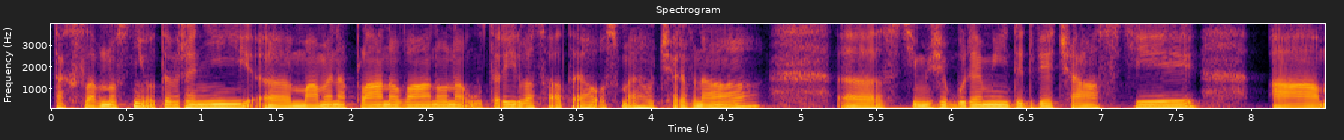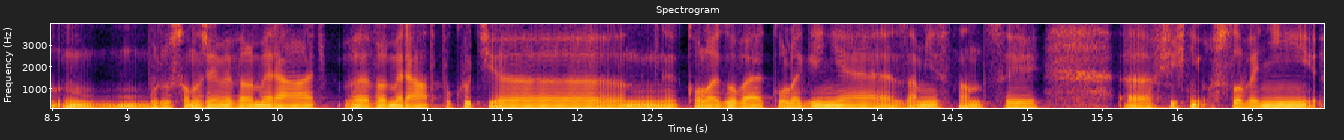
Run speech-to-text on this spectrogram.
Tak slavnostní otevření uh, máme naplánováno na úterý 28. června uh, s tím, že bude mít dvě části a budu samozřejmě velmi rád, velmi rád pokud eh, kolegové, kolegyně, zaměstnanci, eh, všichni oslovení eh,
